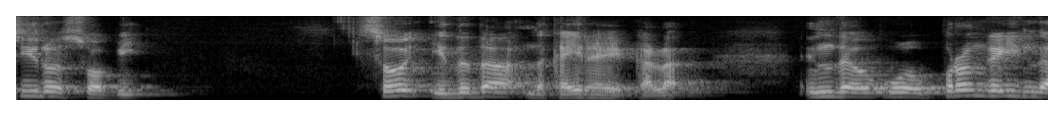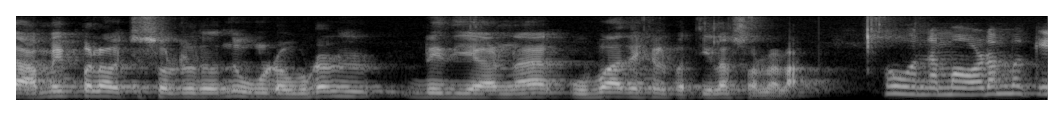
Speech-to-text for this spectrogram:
ஜீரோ சோபி ஸோ இதுதான் இந்த கைரேகை கலை. இந்த புறங்கை இந்த அமைப்பெல்லாம் வச்சு சொல்கிறது வந்து உங்களோட உடல் ரீதியான உபாதைகள் பற்றிலாம் சொல்லலாம். ஓ நம்ம உடம்புக்கு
